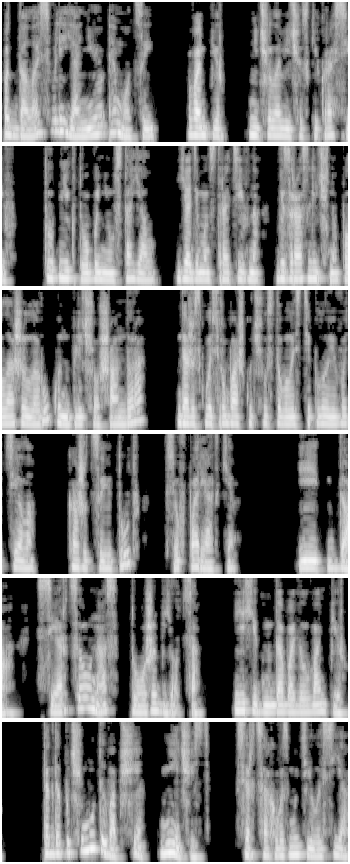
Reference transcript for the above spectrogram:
поддалась влиянию эмоций. Вампир нечеловечески красив. Тут никто бы не устоял. Я демонстративно, безразлично положила руку на плечо Шандора. Даже сквозь рубашку чувствовалось тепло его тела. Кажется, и тут все в порядке. И да, сердце у нас тоже бьется, ехидно добавил вампир. Тогда почему ты вообще нечисть? В сердцах возмутилась я.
